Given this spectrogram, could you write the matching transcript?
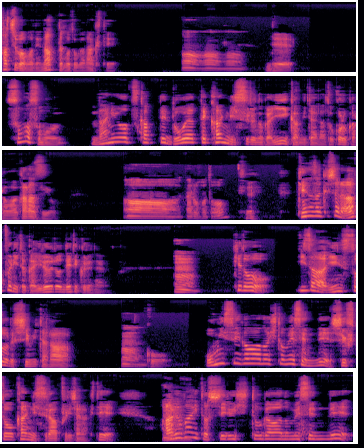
立場までなったことがなくて、うんうんうん。で、そもそも何を使ってどうやって管理するのがいいかみたいなところからわからずよ。ああ、なるほど。検索したらアプリとか色々出てくるのよ。うん。けど、いざインストールしてみたら、うん。こう、お店側の人目線でシフトを管理するアプリじゃなくて、アルバイトしてる人側の目線で、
